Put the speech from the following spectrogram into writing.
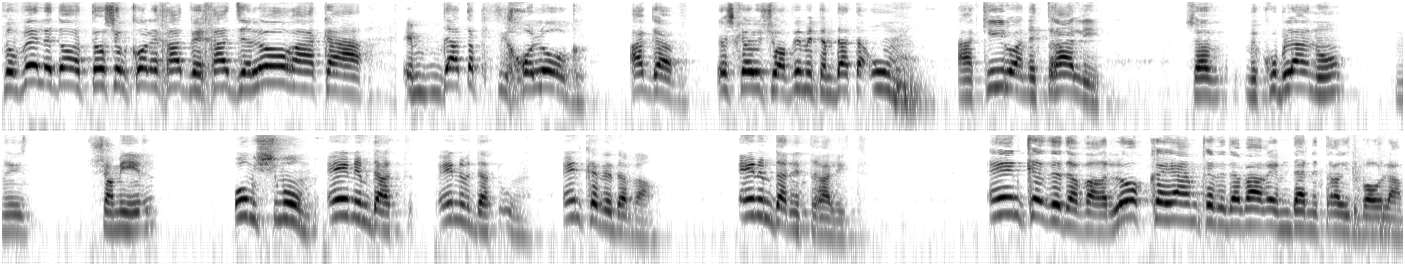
סובל לדעתו של כל אחד ואחד, זה לא רק עמדת הפסיכולוג. אגב, יש כאלו שאוהבים את עמדת האו"ם, הכאילו הניטרלי. עכשיו, מקובלנו, שמיר, או"ם שמום, אין עמדת, אין עמדת או"ם, אין כזה דבר. אין עמדה ניטרלית. אין כזה דבר, לא קיים כזה דבר עמדה ניטרלית בעולם.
